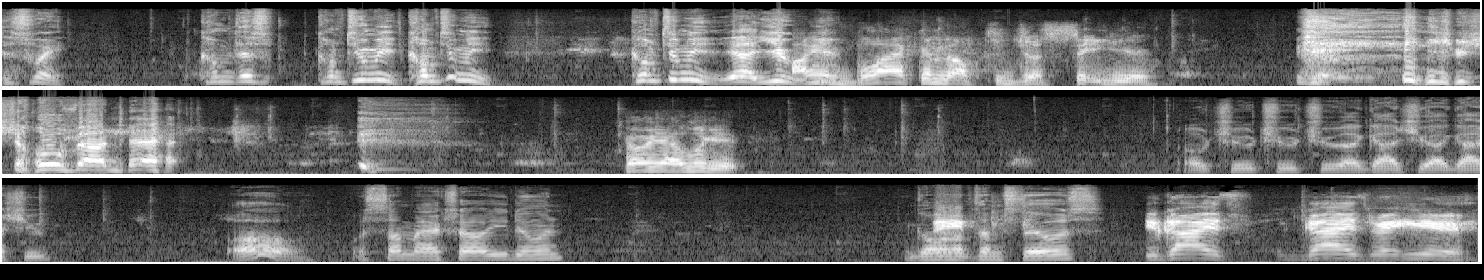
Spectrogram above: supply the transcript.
This way. Come this. Come to me. Come to me. Come to me. Yeah, you. I you. am black enough to just sit here. you sure about that? Oh yeah, look it. Oh, true, true, true. I got you. I got you. Oh, what's up, Max? How are you doing? You going up Babe. them stairs? You guys, guys right here.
